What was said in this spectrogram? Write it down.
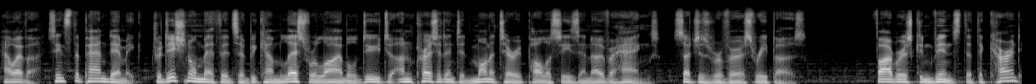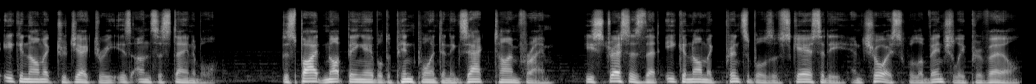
However, since the pandemic, traditional methods have become less reliable due to unprecedented monetary policies and overhangs, such as reverse repos. Farber is convinced that the current economic trajectory is unsustainable. Despite not being able to pinpoint an exact time frame, he stresses that economic principles of scarcity and choice will eventually prevail.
